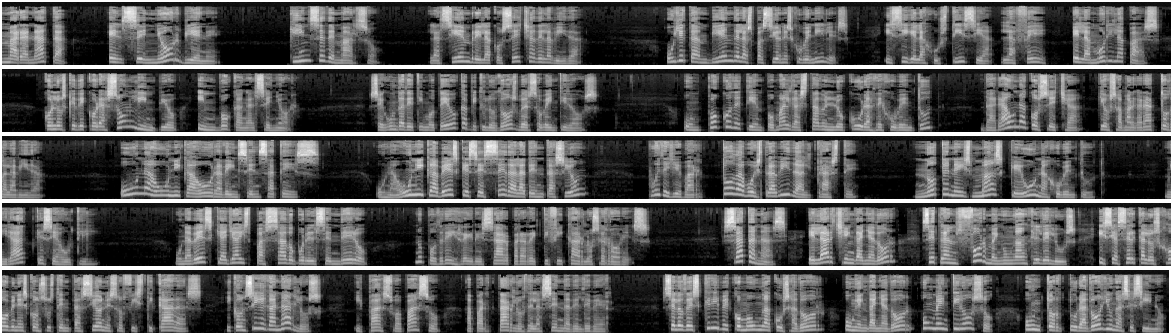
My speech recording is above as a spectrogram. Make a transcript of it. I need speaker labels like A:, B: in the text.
A: Maranata, el Señor viene. 15 de marzo. La siembra y la cosecha de la vida. Huye también de las pasiones juveniles y sigue la justicia, la fe, el amor y la paz, con los que de corazón limpio invocan al Señor. Segunda de Timoteo capítulo 2 verso 22. Un poco de tiempo malgastado en locuras de juventud dará una cosecha que os amargará toda la vida. Una única hora de insensatez, una única vez que se ceda a la tentación, puede llevar toda vuestra vida al traste. No tenéis más que una juventud. Mirad que sea útil. Una vez que hayáis pasado por el sendero, no podréis regresar para rectificar los errores. Satanás el archiengañador se transforma en un ángel de luz y se acerca a los jóvenes con sus tentaciones sofisticadas y consigue ganarlos y paso a paso apartarlos de la senda del deber. Se lo describe como un acusador, un engañador, un mentiroso, un torturador y un asesino.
